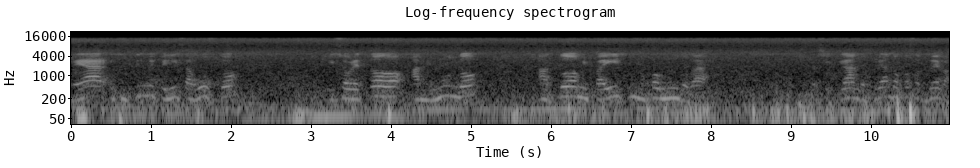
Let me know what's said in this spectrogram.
crear y sentirme feliz a gusto y sobre todo a mi mundo, a todo mi país, un mejor mundo dar. Reciclando, creando cosas nuevas,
